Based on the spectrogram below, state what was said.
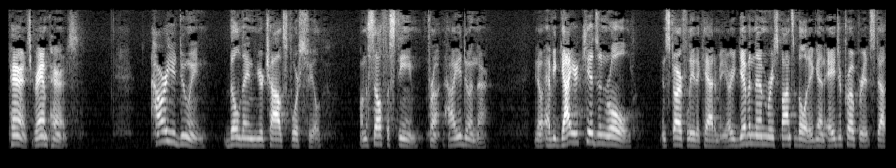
Parents, grandparents, how are you doing building your child's force field? On the self esteem front, how are you doing there? You know, have you got your kids enrolled in Starfleet Academy? Are you giving them responsibility? Again, age appropriate stuff.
